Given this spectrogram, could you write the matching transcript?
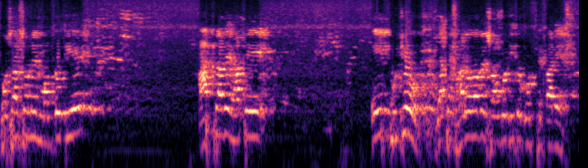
প্রশাসনের মধ্য দিয়ে আপনাদের হাতে এই পুজো যাতে ভালোভাবে সংগঠিত করতে পারে।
